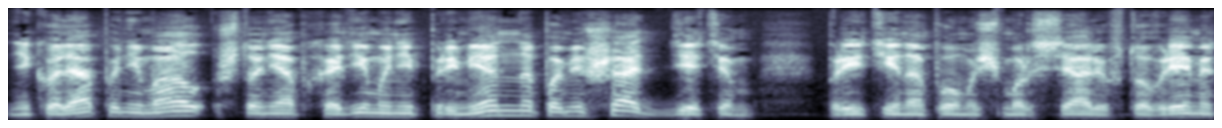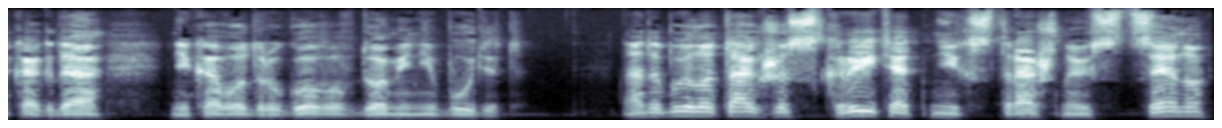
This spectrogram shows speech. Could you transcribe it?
Николя понимал, что необходимо непременно помешать детям прийти на помощь Марсиалю в то время, когда никого другого в доме не будет. Надо было также скрыть от них страшную сцену,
